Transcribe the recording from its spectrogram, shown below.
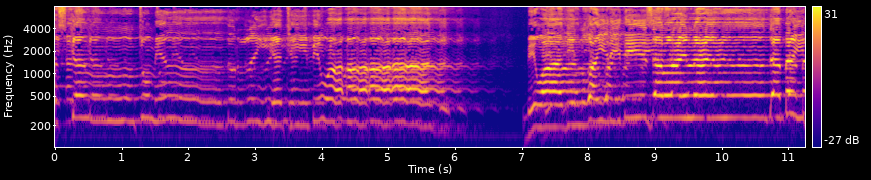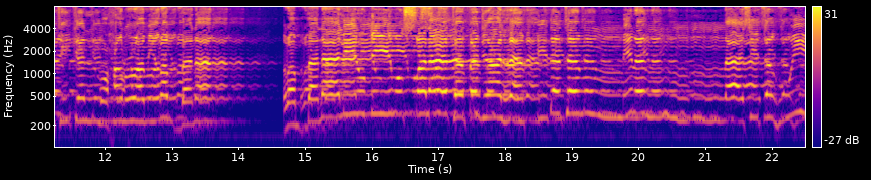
أسكنت من ذريتي بواد بواد غير ذي زرع عند بيتك المحرم. ربنا ربنا ليقيموا الصلاة فاجعل أفئدة من الناس تهوي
